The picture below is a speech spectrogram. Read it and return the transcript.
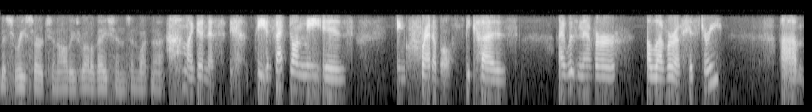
This research and all these revelations and whatnot. Oh my goodness. The effect on me is incredible because I was never a lover of history. Um,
